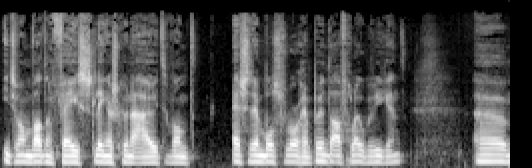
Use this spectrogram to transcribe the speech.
iets van wat een feest. Slingers kunnen uit. Want FC Den Bosch verloor geen punten afgelopen weekend. Ehm,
